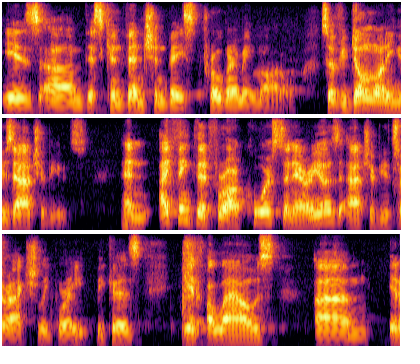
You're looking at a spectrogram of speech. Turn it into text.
is um, this convention-based programming model. So, if you don't want to use attributes, and I think that for our core scenarios, attributes are actually great because it allows um, it,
